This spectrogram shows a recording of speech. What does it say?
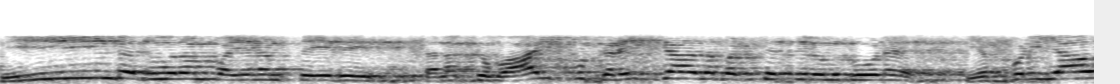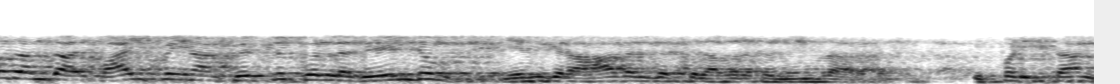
நீண்ட தூரம் பயணம் செய்து தனக்கு வாய்ப்பு கிடைக்காத பட்சத்திலும் கூட எப்படியாவது அந்த வாய்ப்பை நான் பெற்றுக்கொள்ள வேண்டும் என்கிற ஆதங்கத்தில் அவர்கள் நின்றார்கள். இப்படித்தான்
